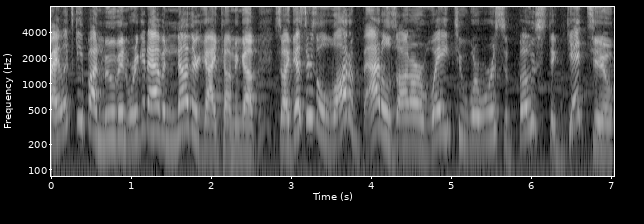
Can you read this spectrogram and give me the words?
right, let's keep on moving. We're going to have another guy coming up. So I guess there's a lot of battles on our way to where we're supposed to get to.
